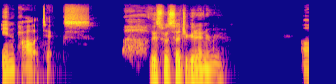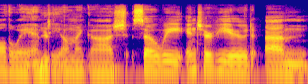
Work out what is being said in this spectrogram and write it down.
in politics. This was such a good interview. all the way empty. oh my gosh. So we interviewed um,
